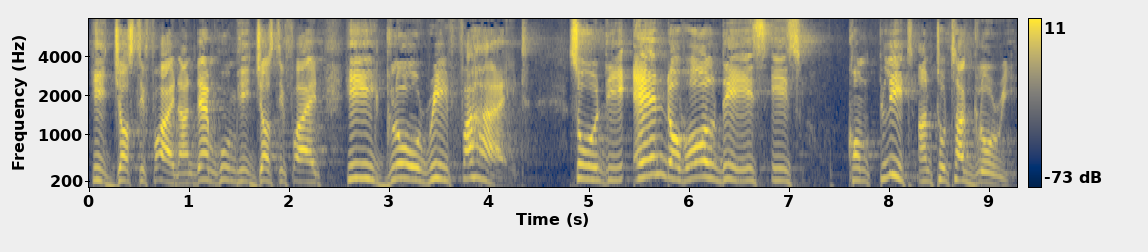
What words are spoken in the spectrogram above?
he justified. And them whom he justified, he glorified. So the end of all this is complete and total glory.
